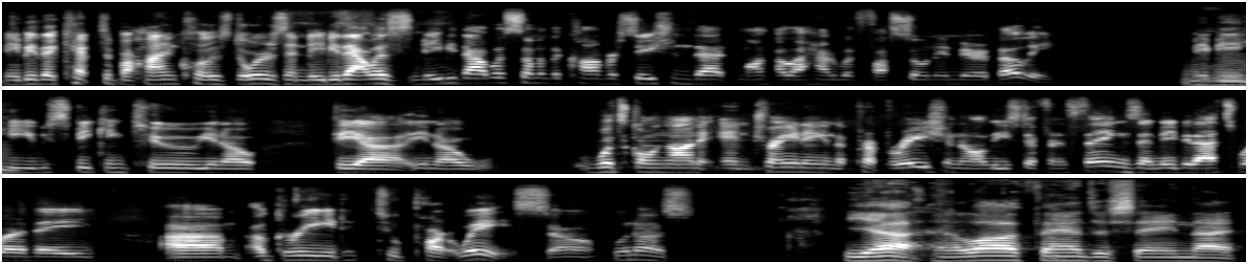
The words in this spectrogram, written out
maybe they kept it behind closed doors and maybe that was maybe that was some of the conversation that Montella had with Fassone and Mirabelli maybe Mhm. he was speaking to you know the uh, you know what's going on in training and the preparation and all these different things and maybe that's where they um, agreed to part ways so who knows Yeah, and a lot of fans are saying that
